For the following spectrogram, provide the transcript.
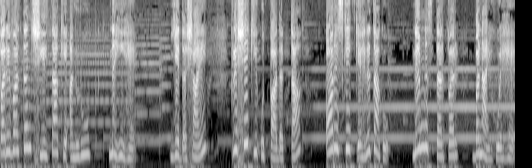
परिवर्तनशीलता के अनुरूप नहीं है। ये दशाएँ कृषि की उत्पादकता और इसकी गहनता को निम्न स्तर पर बनाए हुए है।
